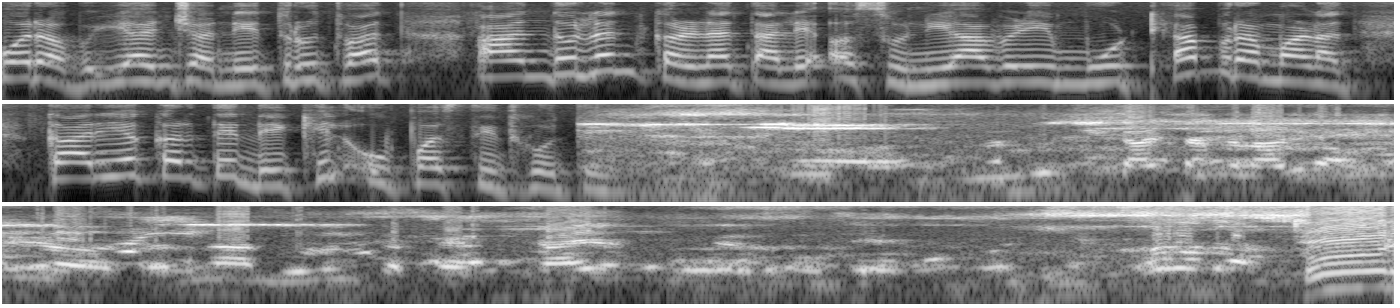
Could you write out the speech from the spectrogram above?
परब यांच्या नेतृत्वात आंदोलन करण्यात आले असून यावेळी मोठ्या प्रमाणात कार्यकर्ते देखील उपस्थित होते. थोर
